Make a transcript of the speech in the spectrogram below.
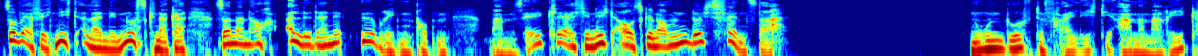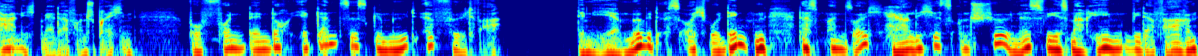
so werfe ich nicht allein den Nussknacker, sondern auch alle deine übrigen Puppen, Mamsell Klärchen nicht ausgenommen, durchs Fenster. Nun durfte freilich die arme Marie gar nicht mehr davon sprechen, wovon denn doch ihr ganzes Gemüt erfüllt war denn ihr möget es euch wohl denken, dass man solch Herrliches und Schönes, wie es Marien widerfahren,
